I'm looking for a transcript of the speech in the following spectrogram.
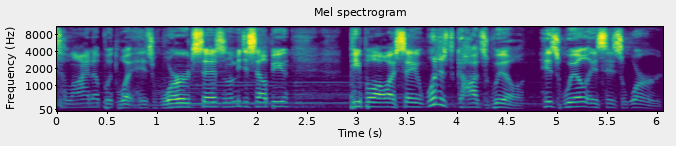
to line up with what His Word says. And let me just help you. People always say, What is God's will? His will is His Word.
